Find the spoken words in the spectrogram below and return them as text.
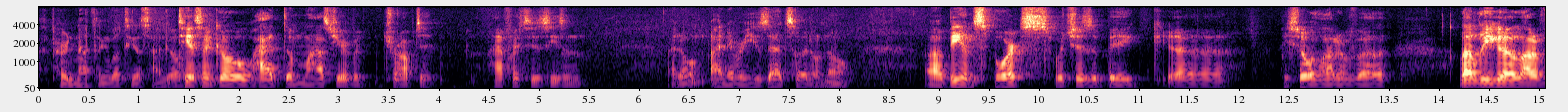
I've heard nothing about TSN Go. TSN Go had them last year, but dropped it halfway through the season. I don't. I never use that, so I don't know. Uh, Bein Sports, which is a big. Uh, they show a lot of uh, La Liga, a lot of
